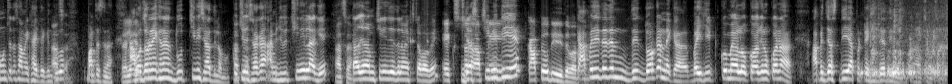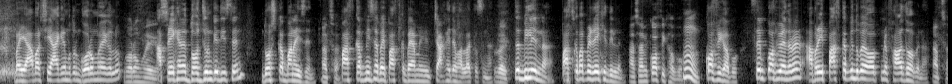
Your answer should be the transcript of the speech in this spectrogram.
মন চাইতেছে আমি খাইতে কিন্তু আচ্ছা। পারতেছি না। আবার ধরেন এখানে দুধ চিনি ছাড়া দিলাম। কেউ চিনি ছাড়া আমি যদি চিনি লাগে। তার জন্য আমি চিনি দিয়ে দিলাম এক্সট্রা ভাবে। এক্সট্রা আপনি চিনি দিয়ে কাপেও দিয়ে দিতে পারবেন। কাপে দিতে দেন দরকার নেই ভাই হিট কমে এলো কয়জন কয় না? আপনি জাস্ট দিয়ে আপনি হিট দিয়ে দিলেন। আচ্ছা আচ্ছা। ভাই আবার সে আগের মতন গরম হয়ে গেল। গরম হয়ে গেছে। আপনি এখানে দশ জনকে দিয়েছেন। দশ কাপ বানাইছেন। আচ্ছা। পাঁচ কাপ নিছে ভাই পাঁচ কাপ আমি চা খাইতে ভালো লাগতেছে না. তো দিলেন না পাঁচ কাপ আপনি রেখে দিলেন। আচ্ছা আমি কফি খাব। হুম কফি খাব। সেম কফি বানিয়ে দেবেন আবার এই পাঁচ কাপ কিন্তু ভাই আপনি ফালাতে হবে না। আচ্ছা।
